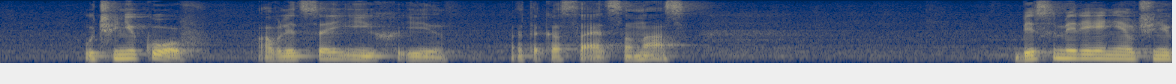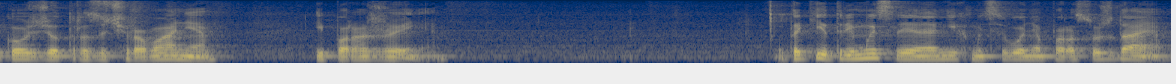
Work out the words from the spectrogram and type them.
– учеников, а в лице их, и это касается нас, без смирения учеников ждет разочарование и поражение. Вот такие три мысли, о них мы сегодня порассуждаем.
